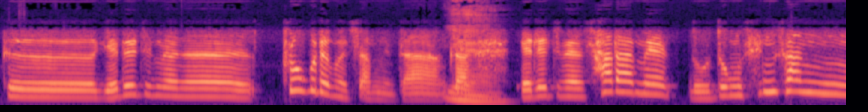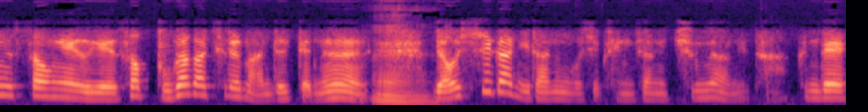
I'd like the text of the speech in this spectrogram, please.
그 예를 들면은 프로그램을 짭니다. 그러니까 예. 예를 들면 사람의 노동 생산성에 의해서 부가가치를 만들 때는 예. 몇 시간 일하는 것이 굉장히 중요합니다. 근데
